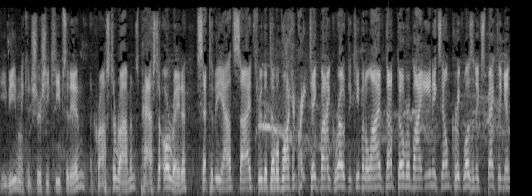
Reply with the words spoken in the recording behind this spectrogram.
Evie making sure she keeps it in. Across to Robbins. Pass to Oreda. Set to the outside through the double block. A great take by Grote to keep it alive. Dumped over by Enix. Elm Creek wasn't expecting it.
